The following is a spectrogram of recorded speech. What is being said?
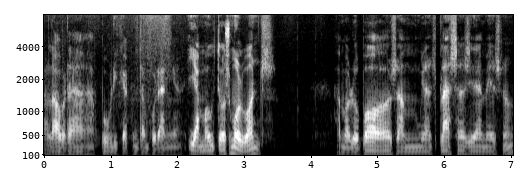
a l'obra pública contemporània i amb autors molt bons amb aeroports, amb grans places i de més, no?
